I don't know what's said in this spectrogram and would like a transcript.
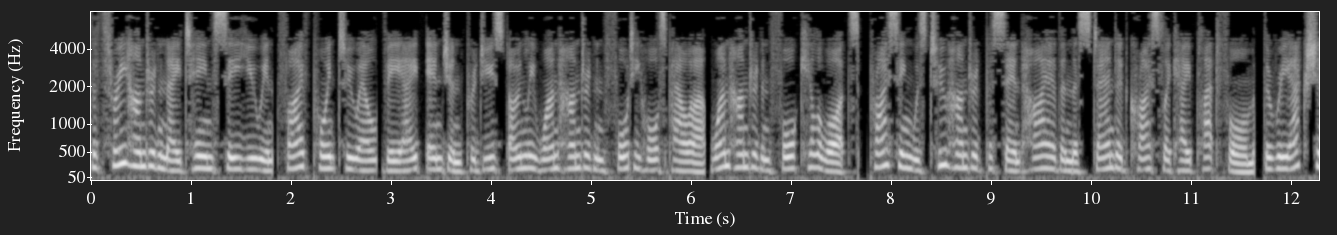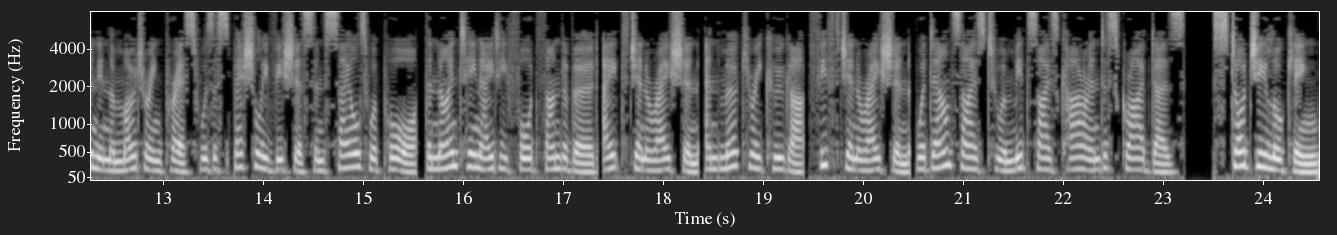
The 318 cu in 5.2 L V8 engine produced only 140 horsepower, 104 kilowatts. Pricing was 200% higher than the standard Chrysler K platform. The reaction in the motoring press was especially vicious and sales were poor. The 1980 Ford Thunderbird 8th generation and Mercury Cougar 5th generation were downsized to a midsize car and described as stodgy looking.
